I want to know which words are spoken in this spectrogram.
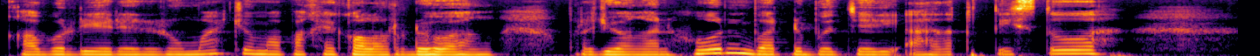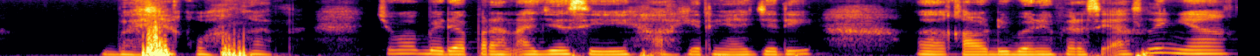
kabur dia dari rumah cuma pakai kolor doang. Perjuangan Hun buat debut jadi artis tuh banyak banget. Cuma beda peran aja sih akhirnya. Jadi uh, kalau dibanding versi aslinya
